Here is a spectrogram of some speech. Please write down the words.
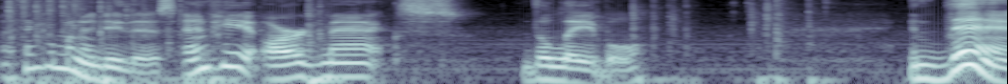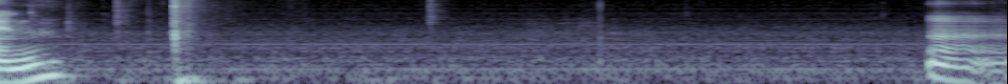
I think I'm going to do this. np argmax the label. And then uh,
